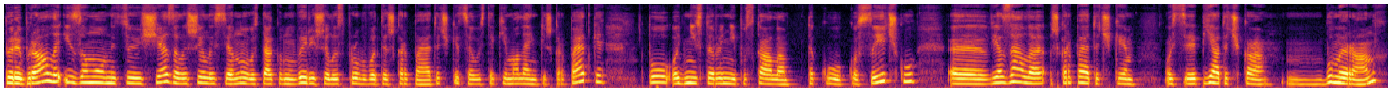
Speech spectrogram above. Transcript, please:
перебрали із замовницею. Ще залишилися, ну, ось так ну, вирішили спробувати шкарпеточки. Це ось такі маленькі шкарпетки. По одній стороні пускала таку косичку, в'язала шкарпеточки, ось е, п'яточка бумеранг.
